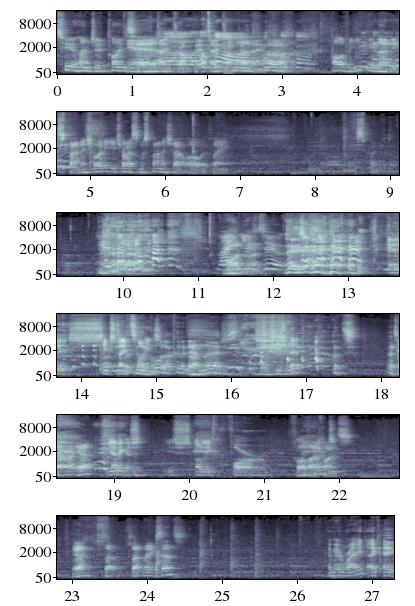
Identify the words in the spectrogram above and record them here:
200 points Yeah, here. don't drop it. Don't drop oh. it. Oh. Oliver, you've been learning Spanish. Why don't you try some Spanish out while we're playing? No, me Spain a little bit. My One, English too. Uh, six life To the points. board, I could have gone there. Just. And she's left. Is that right? Yeah? Yeah, because it's only four. Four life points. Yeah? Does that, does that make sense? Am I right? I, I,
